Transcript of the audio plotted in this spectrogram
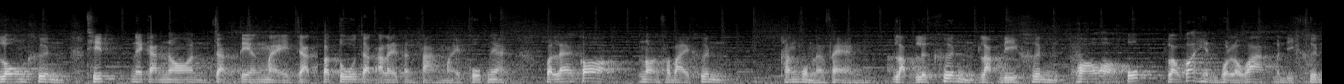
โล่งขึ้น ทิศในการนอนจัดเตียงใหม่ จัดประตูจัดอะไรต่างๆ ใหม่ปุ๊บเนี่ยวันแรกก็นอนสบายขึ้น ทั้งผมและแฟน หลับลึกขึ้น หลับดีขึ้น พอออกปุ๊บ เราก็เห็นผลแล้วว่ามันดีขึ้น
